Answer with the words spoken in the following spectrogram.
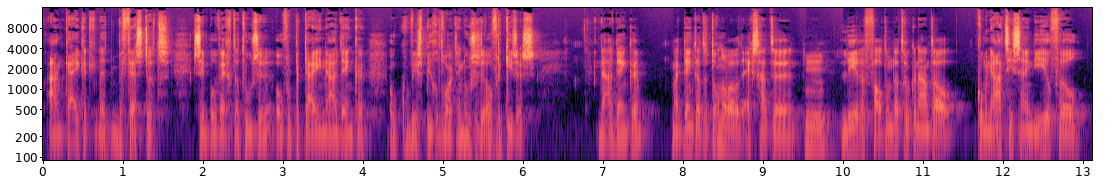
aankijken. Het bevestigt simpelweg dat hoe ze over partijen nadenken ook weerspiegeld wordt in hoe ze over de kiezers nadenken. Maar ik denk dat er toch nog wel wat extra te hmm. leren valt, omdat er ook een aantal combinaties zijn die heel veel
